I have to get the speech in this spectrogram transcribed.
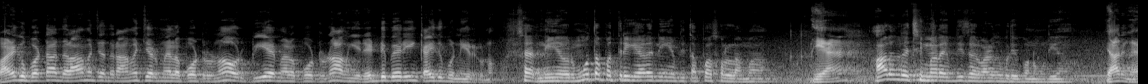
வழக்கு போட்டால் அந்த ராமச்சந்திரன் அமைச்சர் மேலே போட்டுருணும் அவர் பிஏ மேலே போட்டுருணும் அவங்க ரெண்டு பேரையும் கைது பண்ணியிருக்கணும். சார் நீங்கள் ஒரு மூத்த பத்திரிகையாளர் நீங்கள் இப்படி தப்பாக சொல்லலாமா? ஏன்? ஆளுங்கட்சி மேலே எப்படி சார் வழக்கு பதிவு பண்ண முடியும்? யாருங்க?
